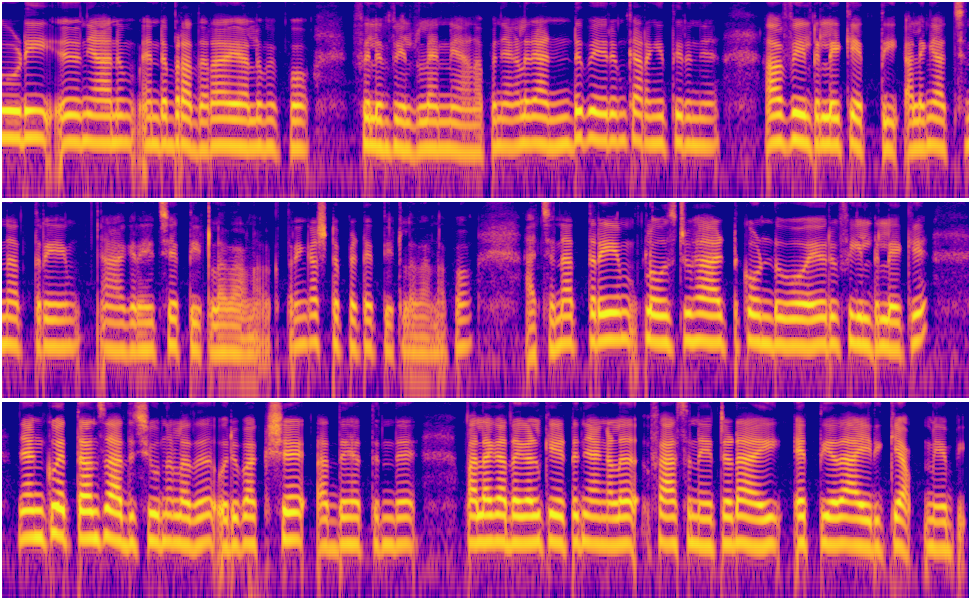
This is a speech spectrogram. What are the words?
കൂടി ഞാനും എന്റെ ബ്രദറായാലും ഇപ്പോൾ ഫിലിം ഫീൽഡിൽ തന്നെയാണ്. അപ്പോൾ ഞങ്ങൾ രണ്ട് പേരും കറങ്ങിത്തിരിഞ്ഞ് ആ ഫീൽഡിലേക്ക് എത്തി. അല്ലെങ്കിൽ അച്ഛൻ അത്രയും ആഗ്രഹിച്ച് എത്തിയിട്ടുള്ളതാണ്. അത്രയും കഷ്ടപ്പെട്ട് എത്തിയിട്ടുള്ളതാണ്. അപ്പോൾ അച്ഛൻ അത്രയും ക്ലോസ് ടു ഹാർട്ട് കൊണ്ടുപോയ ഒരു ഫീൽഡിലേക്ക് ഞങ്ങൾക്കും എത്താൻ സാധിച്ചു എന്നുള്ളത് ഒരു പക്ഷേ അദ്ദേഹത്തിന്റെ പല കഥകൾ കേട്ട് ഞങ്ങൾ ഫാസിനേറ്റഡായി എത്തിയതായിരിക്കാം മേ ബി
